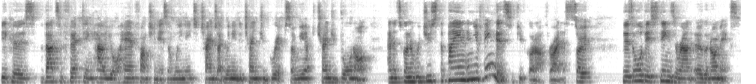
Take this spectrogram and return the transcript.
because that's affecting how your hand function is. And we need to change that. We need to change your grip. So we have to change your doorknob and it's going to reduce the pain in your fingers if you've got arthritis. So there's all these things around ergonomics.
